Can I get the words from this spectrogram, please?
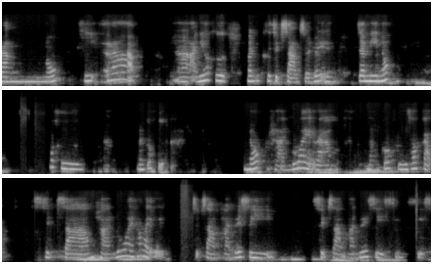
รังนกพิราบอ่าอันนี้ก็คือมันคือ 13 ส่วนด้วยเอง จะมีนก ก็คือมันก็คือนกหารด้วยรัง มันก็คือเท่ากับ 13 หารด้วยเท่าไหร่เอ่ย 13หารด้วย 4 13หารด้วย 4 4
